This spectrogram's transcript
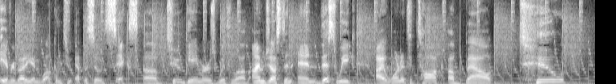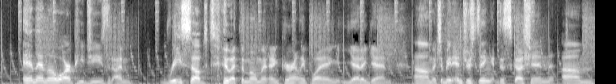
Hey, everybody, and welcome to episode six of Two Gamers with Love. I'm Justin, and this week I wanted to talk about two MMORPGs that I'm resubbed to at the moment and currently playing yet again. Um, it should be an interesting discussion. Um,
